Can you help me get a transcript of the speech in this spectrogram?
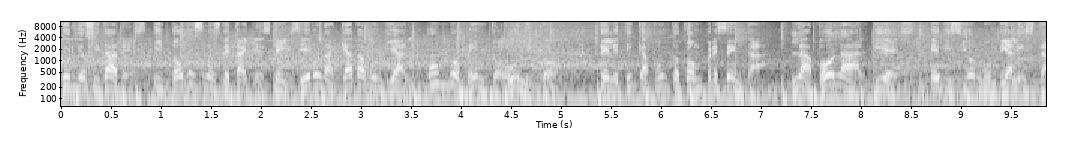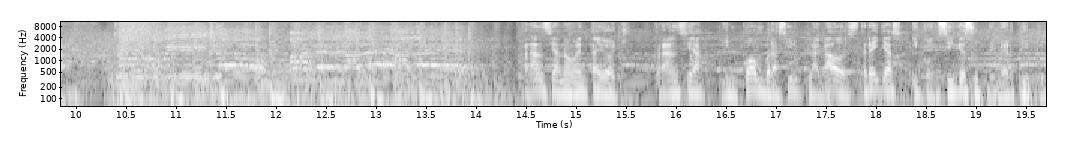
curiosidades y todos los detalles que hicieron a cada mundial un momento único. Teletica.com presenta La Bola al 10, edición mundialista. Francia 98. Francia hincó a un Brasil plagado de estrellas y consigue su primer título.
